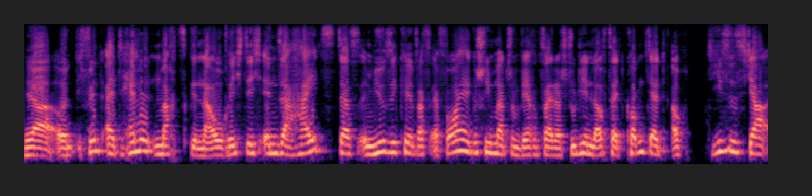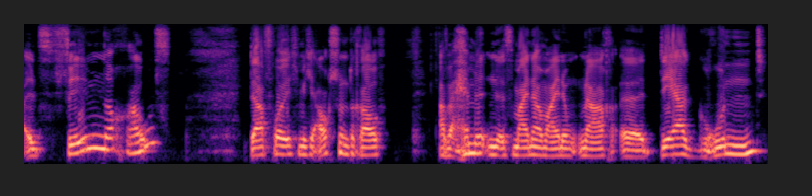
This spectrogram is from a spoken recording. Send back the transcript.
Ja, und ich finde halt, Hamilton macht's genau richtig. In The Heights, das Musical, was er vorher geschrieben hat, schon während seiner Studienlaufzeit, kommt ja auch dieses Jahr als Film noch raus. Da freue ich mich auch schon drauf. Aber Hamilton ist meiner Meinung nach äh, der Grund,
